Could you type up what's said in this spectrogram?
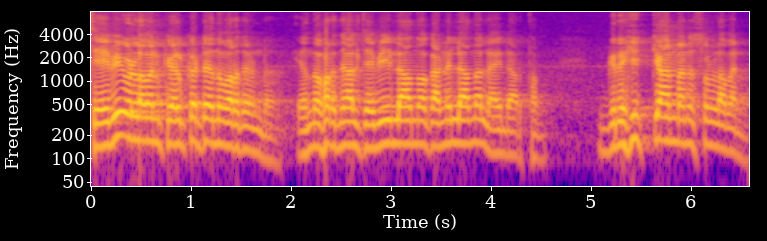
ചെവിയുള്ളവൻ കേൾക്കട്ടെ എന്ന് പറഞ്ഞിട്ടുണ്ട്. എന്ന് പറഞ്ഞാൽ ചെവിയില്ല എന്നോ കണ്ണില്ല എന്നല്ല അതിന്റെ അർത്ഥം. ഗ്രഹിക്കാൻ മനസ്സുള്ളവൻ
